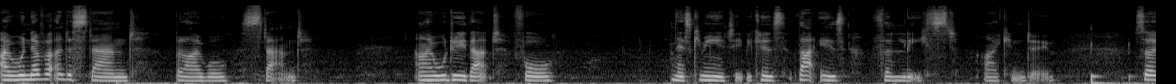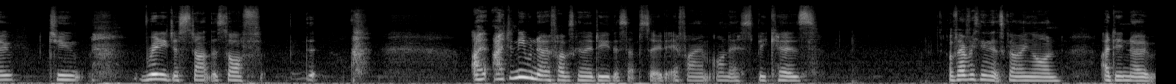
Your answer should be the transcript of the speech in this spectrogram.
I will never understand, but I will stand. And I will do that for this community because that is the least I can do. So, to really just start this off, the, I, I didn't even know if I was going to do this episode, if I am honest, because of everything that's going on, I didn't know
